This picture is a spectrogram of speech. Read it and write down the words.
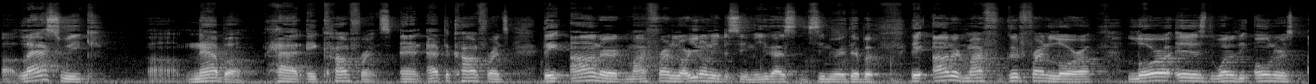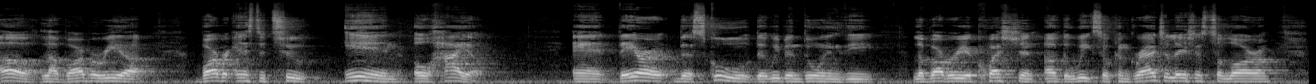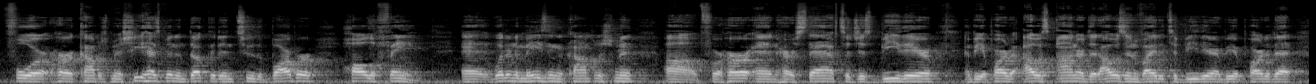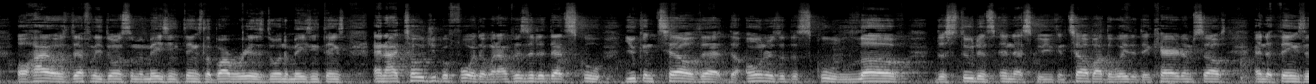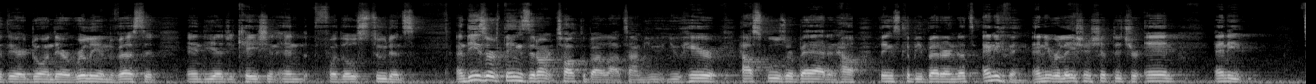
uh, last week, uh, NABA had a conference, and at the conference, they honored my friend Laura. You don't need to see me; you guys see me right there. But they honored my f- good friend Laura. Laura is one of the owners of La Barberia Barber Institute in Ohio, and they are the school that we've been doing the La Barberia question of the week. So, congratulations to Laura for her accomplishment. She has been inducted into the Barber Hall of Fame. And what an amazing accomplishment uh, for her and her staff to just be there and be a part of it. I was honored that I was invited to be there and be a part of that. Ohio is definitely doing some amazing things. La Barberia is doing amazing things. And I told you before that when I visited that school, you can tell that the owners of the school love the students in that school. You can tell by the way that they carry themselves and the things that they are doing. They're really invested in the education and for those students. And these are things that aren't talked about a lot of time. You you hear how schools are bad and how things could be better, and that's anything, any relationship that you're in, any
